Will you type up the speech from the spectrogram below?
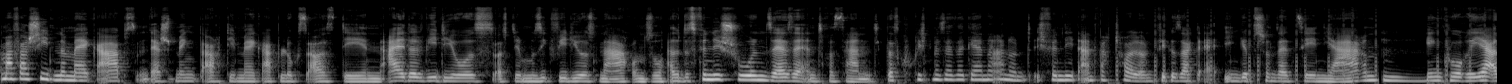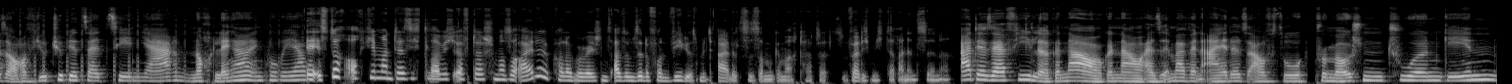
immer verschiedene Make-ups. Und er schminkt auch die Make-up-Looks aus den Idol-Videos, aus den Musikvideos nach und so. Also das finde ich schon sehr, sehr interessant. Das gucke ich mir sehr, sehr gerne an und ich finde ihn einfach toll. Und wie gesagt, er, ihn gibt es schon seit zehn Jahren mhm. in Korea, also auch auf YouTube jetzt seit zehn Jahren, noch länger in Korea. Er ist doch auch jemand, der sich, glaube ich, öfter schon mal so Idol-Collaborations, also im Sinne von Videos mit Idol zusammen gemacht hatte, soweit ich mich daran entsinne. Hat er sehr viele, genau, genau. Also immer wenn Idols auf so Promotion-Touren gehen,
